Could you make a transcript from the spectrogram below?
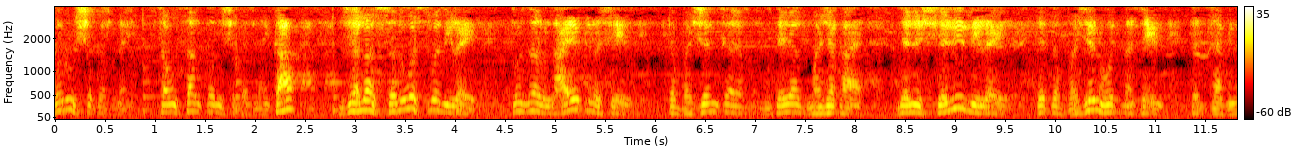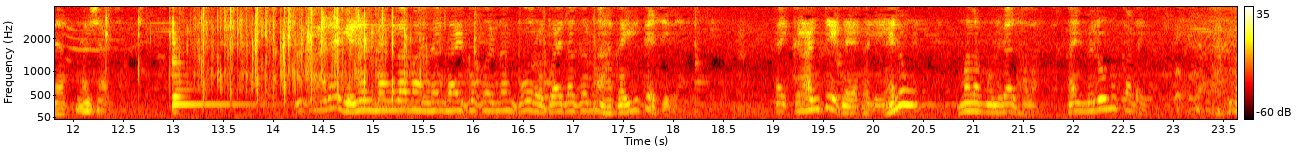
करू शकत नाही संसार करू शकत नाही. का? ज्याला सर्वस्व दिलंय तो जर लायक नसेल तर भजन काय त्याच्यात मजा काय? ज्याने शरीर दिलंय त्याचं भजन होत नसेल तर जगण्यात मजा. गाड्या घेणं बंगला बांधणं बायको करणं पोर पैदा करणं हा काही इतिहास आहे काही क्रांती आहे का एखादी? हॅलो मला मुलगा झाला. काही मिरवणूक काढायची.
